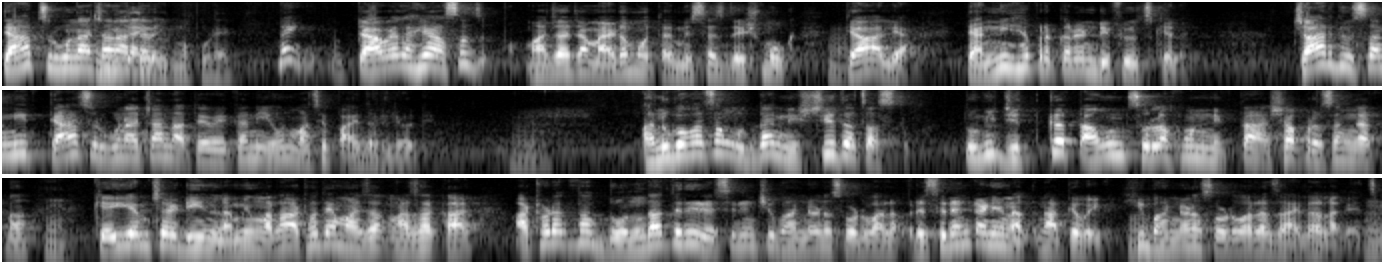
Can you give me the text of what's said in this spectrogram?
त्याच रुग्णाच्या नात्या पुढे? नाही त्यावेळेला हे असंच माझ्या ज्या मॅडम होत्या मिसेस देशमुख त्या आल्या. त्यांनी हे प्रकरण डिफ्यूज केलं. चार दिवसांनी त्याच रुग्णाच्या नातेवाईकांनी येऊन माझे पाय धरले होते. अनुभवाचा मुद्दा निश्चितच असतो. तुम्ही जितकं ताऊन सुलाख होऊन निघता अशा प्रसंगातनं के एमच्या डीनला मी मला आठवते माझा माझा काळ आठवड्यातनं दोनदा तरी रेसिडेंटची भांडणं सोडवायला रेसिडेंट आणि नातेवाईक ही भांडणं सोडवायला जायला लागायचं.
